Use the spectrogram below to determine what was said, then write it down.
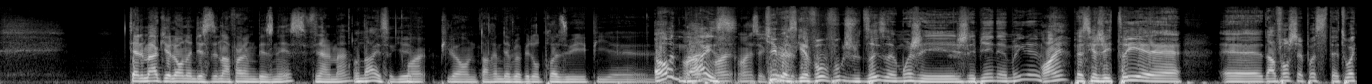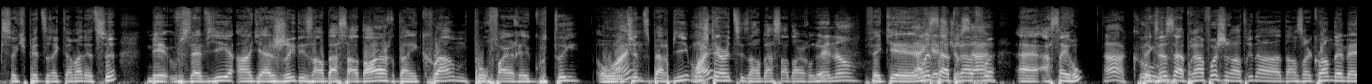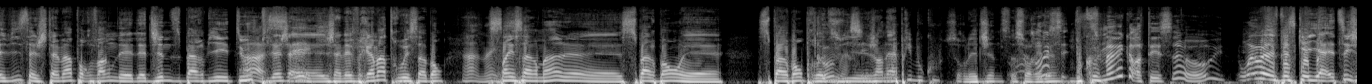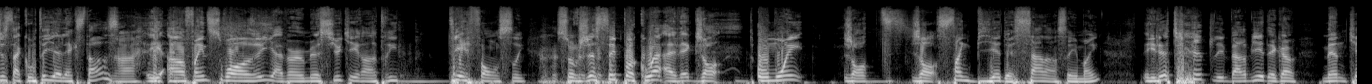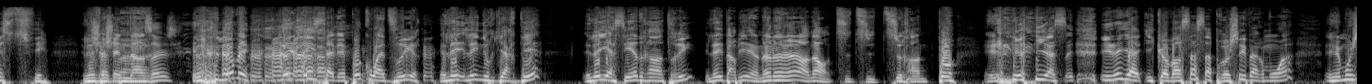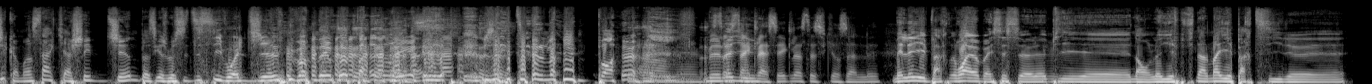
Tellement que là, on a décidé d'en faire une business, finalement. Oh, nice, ok. Ouais. Puis là, on est en train de développer d'autres produits. Puis, euh, Oh, nice! ouais, ouais, ok, cool. parce qu'il faut, faut que je vous dise, euh, moi, j'ai, je l'ai bien aimé, là. Ouais. Parce que j'ai été. euh, euh, dans le fond, je sais pas si c'était toi qui s'occupais directement de ça, mais vous aviez engagé des ambassadeurs dans Crown pour faire goûter au Ouais. gin du barbier. Moi, Ouais. j'étais un de ces ambassadeurs-là. Mais non. Fait que, À moi, quelle c'est la première succursale? fois à, à Saint-Roch. Ah, Fait cool. que ça, c'est la première fois que je suis rentré dans, dans un Crown de ma vie. C'était justement pour vendre le, le gin du barbier et tout. Ah, Puis là, j'avais vraiment trouvé ça bon. Ah, nice. Sincèrement, là, euh, super bon. euh, super bon produit. J'en ai appris beaucoup sur le gin cette soirée-là. Ouais, c'est- beaucoup. Tu m'avais conté ça, oui. Ouais, ouais, parce que, y a- tu sais, juste à côté, il y a l'extase. Ouais. Et en fin de soirée, il y avait un monsieur qui est rentré défoncé sur je sais pas quoi avec genre au moins genre, 10 genre 5 billets de sang dans ses mains. Et là, tous les barbiers étaient comme, man, qu'est-ce que tu fais? Là, Chercher j'ai une danseuse. non, mais là, là, il savait pas quoi dire. Là, là, il nous regardait. Et là, il essayait de rentrer. Et là, le barbier, non, non, non, non, non, tu, tu, tu rentres pas. Et là, il, essa- et là, il, a- il commençait à s'approcher vers moi. Et là, moi, j'ai commencé à cacher le gin parce que je me suis dit, s'il voit le gin, il va venir me parler. j'ai tellement eu peur. mais, là, C'est un il, classique, là, cette succursale-là. mais là, il est parti. Ouais, ben, c'est ça. Mm. Là. Puis, euh, non, là, il est- finalement, il est parti. Là.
